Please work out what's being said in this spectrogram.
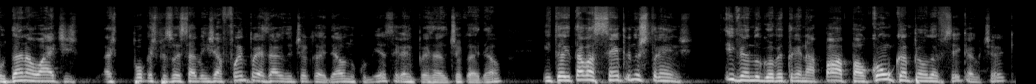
o Dana White, as poucas pessoas sabem, já foi empresário do Chuck Liddell no começo, ele era empresário do Chuck Liddell. Então ele estava sempre nos treinos. E vendo o Glover treinar pau a pau com o campeão do UFC, que era o Chuck,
